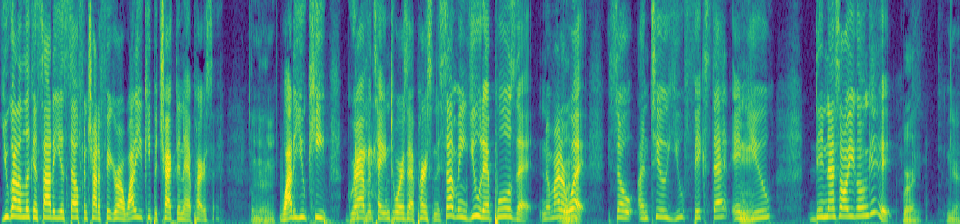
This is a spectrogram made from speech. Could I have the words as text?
you got to look inside of yourself and try to figure out why do you keep attracting that person? Why do you keep gravitating towards that person? It's something in you that pulls that, no matter what. So until you fix that in you, then that's all you're gonna get. right. Yeah.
